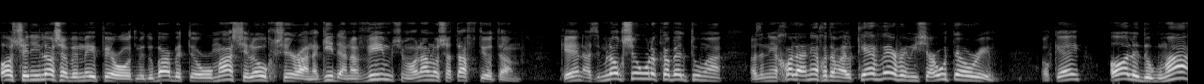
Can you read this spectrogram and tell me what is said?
או שנילושה במי פירות, מדובר בתרומה שלא הוכשרה, נגיד ענבים שמעולם לא שטפתי אותם, כן? אז הם לא הוכשרו לקבל טומאה, אז אני יכול להניח אותם על קבר והם יישארו טהורים, אוקיי? או לדוגמה,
